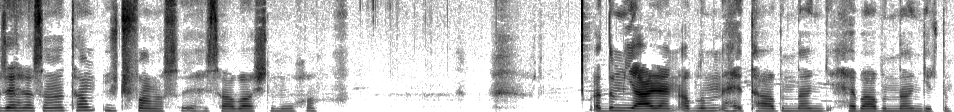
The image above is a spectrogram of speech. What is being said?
Zehra sana tam 3 fanası hesabı açtım oha. Adım Yaren. Ablamın hetabından, hebabından girdim.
